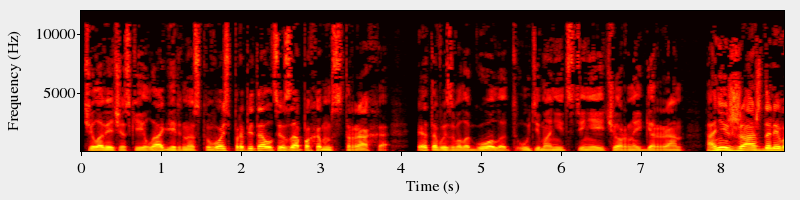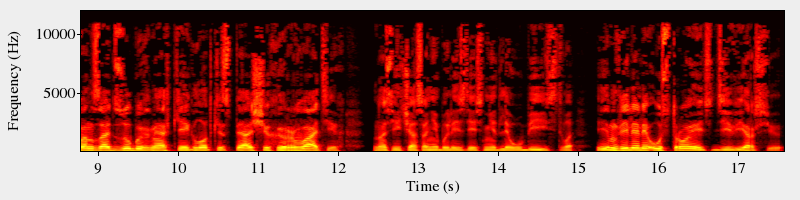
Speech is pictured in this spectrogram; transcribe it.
Человеческий лагерь насквозь пропитался запахом страха — это вызвало голод у демониц теней черный герран. Они жаждали вонзать зубы в мягкие глотки спящих и рвать их, но сейчас они были здесь не для убийства. Им велели устроить диверсию.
